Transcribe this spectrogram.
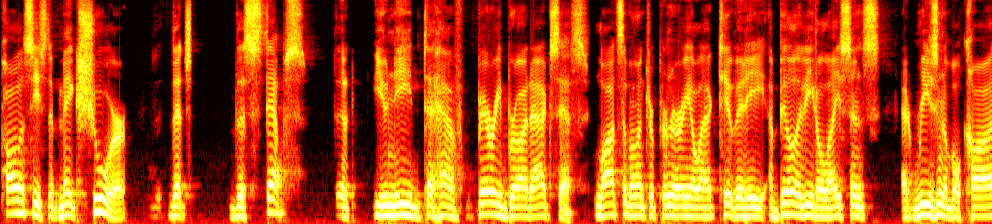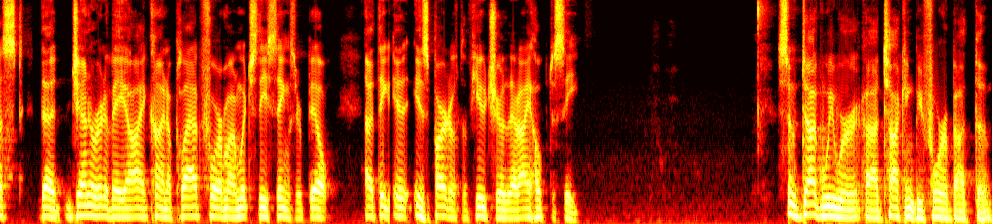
policies that make sure that the steps that you need to have very broad access, lots of entrepreneurial activity, ability to license at reasonable cost, the generative AI kind of platform on which these things are built, I think is part of the future that I hope to see. So, Doug, we were uh, talking before about the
